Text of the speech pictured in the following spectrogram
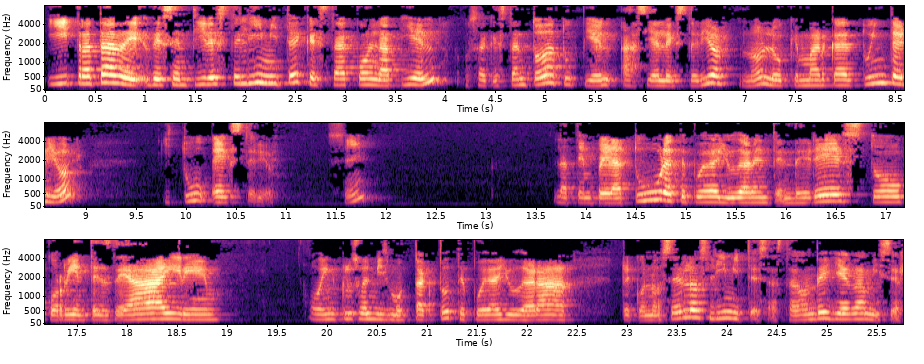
Y trata de, sentir este límite que está con la piel, o sea, que está en toda tu piel hacia el exterior, ¿no? Lo que marca tu interior y tu exterior, ¿sí? La temperatura te puede ayudar a entender esto, corrientes de aire o incluso el mismo tacto te puede ayudar a reconocer los límites, hasta dónde llega mi ser.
